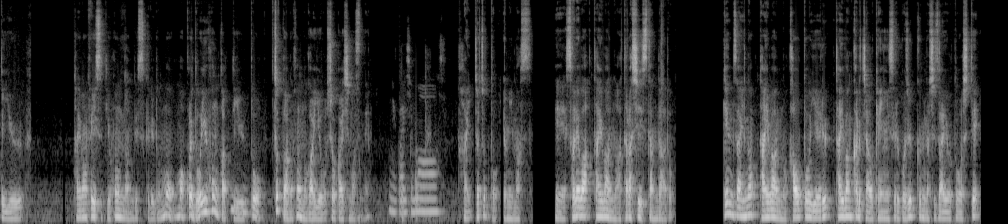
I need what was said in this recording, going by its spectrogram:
ていう TAIWAN FACE っていう本なんですけれども、まあ、これどういう本かっていうと、ちょっとあの本の概要を紹介しますね。お願いしますはい、じゃあちょっと読みます。えーそれは台湾の新しいスタンダード。現在の台湾の顔といえる台湾カルチャーを牽引する50組の取材を通して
